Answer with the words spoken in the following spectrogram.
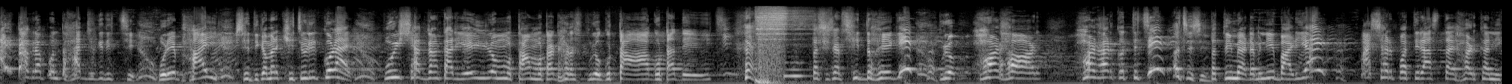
আয় তাগড়া পর্যন্ত হাত ঢুকে দিচ্ছি। ওরে ভাই সেদিকে আমার খিচুড়ির কোড়ায় পুঁই শাক ডাঁটার এইরকম মোটা মোটা ঢাড়স পুরো গোটা গোটা দিয়েছি। তা সেসব সিদ্ধ হয়ে গিয়ে পুরো হড় হড় হড় হড় করতেছি। আচ্ছা, আচ্ছা। তা তুই ম্যাডাম নিয়ে বাড়ি আয় আসার পথে রাস্তায় হড়কানি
